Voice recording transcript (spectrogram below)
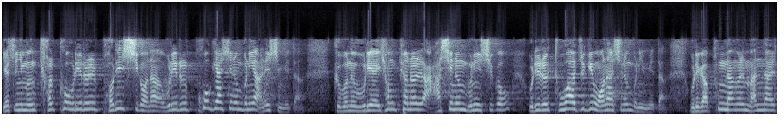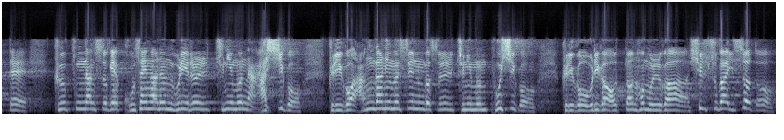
예수님은 결코 우리를 버리시거나 우리를 포기하시는 분이 아니십니다. 그분은 우리의 형편을 아시는 분이시고 우리를 도와주기 원하시는 분입니다. 우리가 풍랑을 만날 때 그 풍랑 속에 고생하는 우리를 주님은 아시고 그리고 안간힘을 쓰는 것을 주님은 보시고 그리고 우리가 어떤 허물과 실수가 있어도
